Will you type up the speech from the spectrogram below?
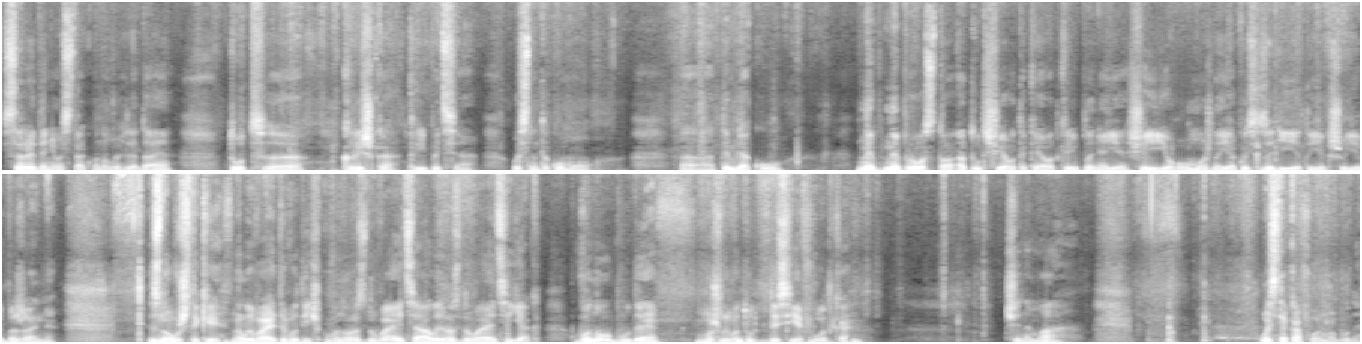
Всередині ось так воно виглядає. Тут е, кришка кріпиться ось на такому е, темляку. Не, не просто, а тут ще отаке от є, ще й його можна якось задіяти, якщо є бажання. Знову ж таки, наливаєте водичку, воно роздувається, але роздувається як? Воно буде, можливо, тут десь є фотка, чи нема. Ось така форма буде.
